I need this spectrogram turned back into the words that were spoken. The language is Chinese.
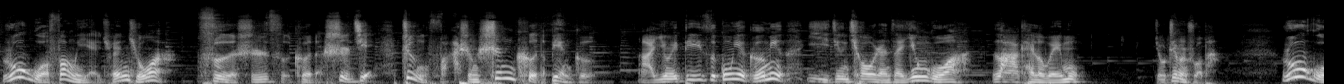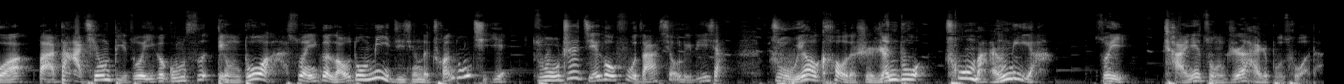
如果放眼全球啊。此时此刻的世界正发生深刻的变革啊！因为第一次工业革命已经悄然在英国啊拉开了帷幕。就这么说吧，如果把大清比作一个公司，顶多啊算一个劳动密集型的传统企业，组织结构复杂，效率低下，主要靠的是人多出蛮力啊，所以产业总值还是不错的。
